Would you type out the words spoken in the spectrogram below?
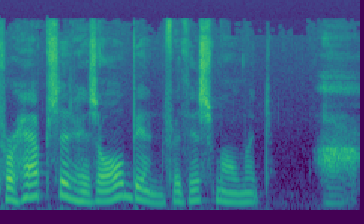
perhaps it has all been for this moment." Ah.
